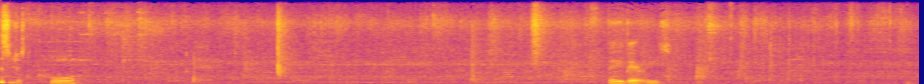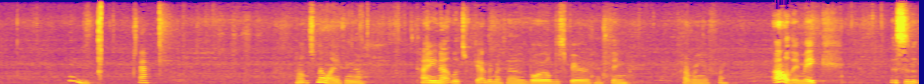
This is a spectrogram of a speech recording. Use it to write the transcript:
This is just cool. Bayberries. Hmm. Ah. I don't smell anything though. Tiny nutlets gathered by thousands, boiled despair, and thing covering your front. Oh, they make. This is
